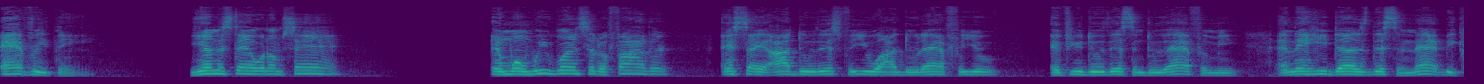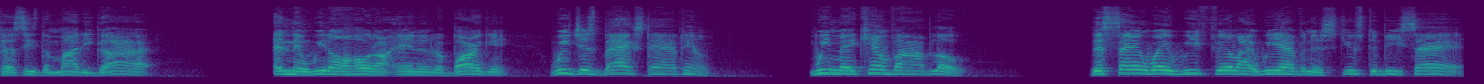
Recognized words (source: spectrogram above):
Everything. You understand what I'm saying? And when we run to the Father and say, I do this for you, I do that for you, if you do this and do that for me, and then he does this and that because he's the mighty God, and then we don't hold our end of the bargain, we just backstabbed him. We make him vibe low. The same way we feel like we have an excuse to be sad,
